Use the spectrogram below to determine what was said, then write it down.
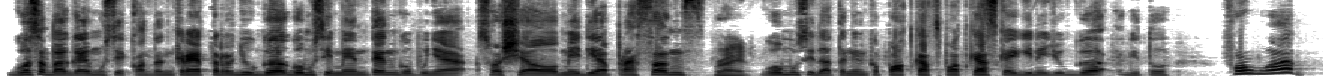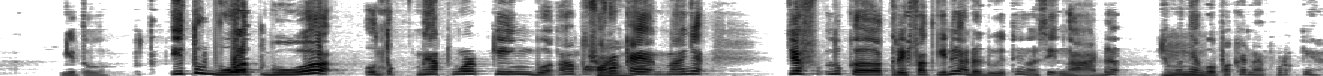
gue sebagai mesti content creator juga gue mesti maintain gue punya social media presence Right. gue mesti datengin ke podcast podcast kayak gini juga gitu for what gitu itu buat gue untuk networking buat apa True. orang kayak nanya Jeff lu ke Trivat gini ada duitnya gak sih nggak ada cuman Hmm. yang gue pakai networknya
